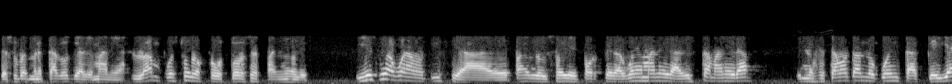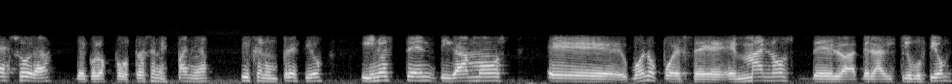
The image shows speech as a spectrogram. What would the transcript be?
de supermercados de Alemania, lo han puesto los productores españoles. Y es una buena noticia, eh, Pablo y Sole, porque de alguna manera, de esta manera, nos estamos dando cuenta que ya es hora de que los productores en España fijen un precio y no estén, digamos, eh, bueno, pues eh, en manos de la, de la distribución,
